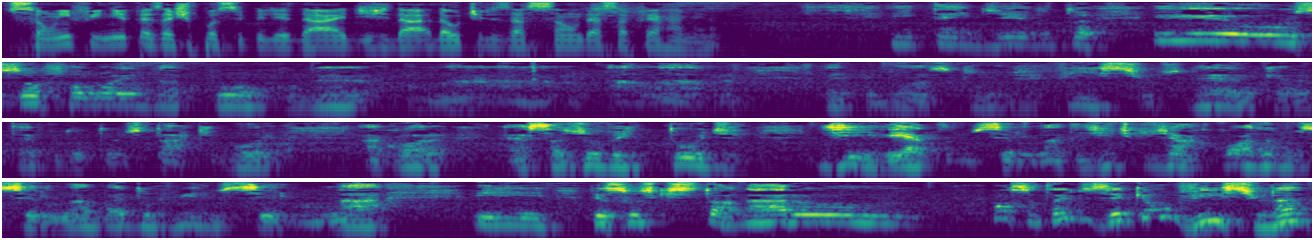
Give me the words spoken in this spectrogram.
são infinitas as possibilidades da, da utilização dessa ferramenta. Entendi, doutor. E o senhor falou ainda há pouco, né, uma palavra da hipnose dos vícios, né? Eu quero até para o doutor Stark Moura, agora, essa juventude direta no celular, tem gente que já acorda no celular, vai dormir no celular, e pessoas que se tornaram, posso até dizer que é um vício, né?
